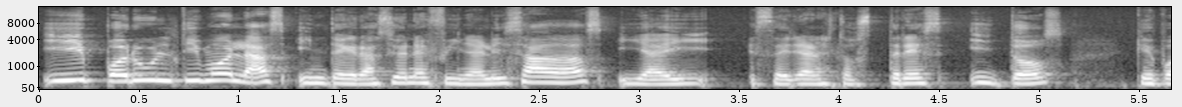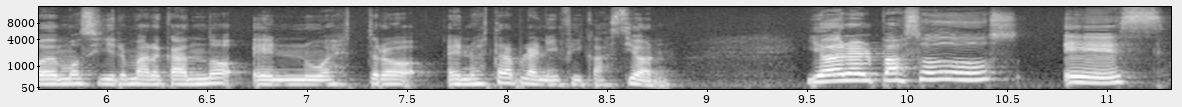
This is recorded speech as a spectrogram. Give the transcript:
Y por último, las integraciones finalizadas, y ahí serían estos tres hitos que podemos ir marcando en, nuestro, en nuestra planificación. Y ahora el paso dos es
